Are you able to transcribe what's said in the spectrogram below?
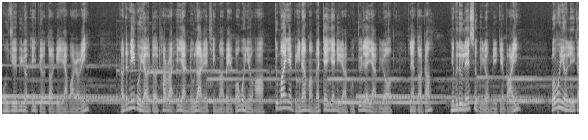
ငိုကြွေးပြီးတော့အိပ်ပျော်သွားခဲ့ရပါတော့တယ်။နောက်တနေ့ကိုရောက်တော့ထာရာအိယာနိုးလာတဲ့ချိန်မှာပဲဘောဝင်ယောဟာသူမရဲ့ဘေးနားမှာမတ်တက်ရက်နေတာကိုတွေးလိုက်ရပြီးတော့လန့်သွားကနင်ဘသူလဲဆိုပြီးတော့မေးခဲ့ပါ යි ဘောဝင်ယောလေးက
